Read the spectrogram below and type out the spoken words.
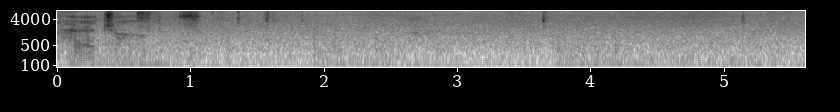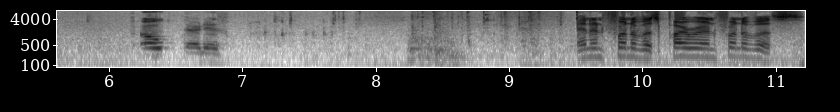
Hedgehogs. Oh, there it is. And in front of us, Pyro in front of us.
